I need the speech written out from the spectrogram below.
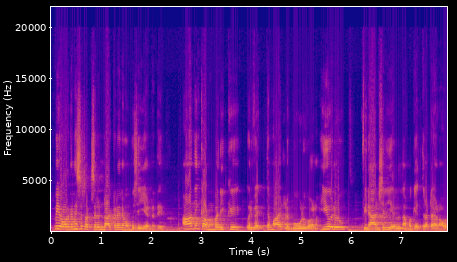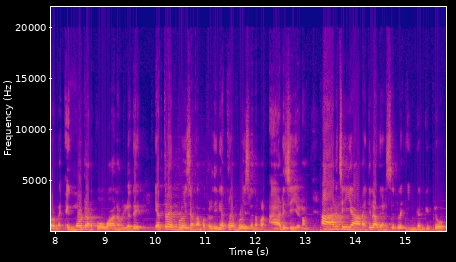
അപ്പോൾ ഈ ഓർഗനൈസേഷൻ സ്ട്രക്ചർ ഉണ്ടാക്കുന്നതിന് മുമ്പ് ചെയ്യേണ്ടത് ആദ്യം കമ്പനിക്ക് ഒരു വ്യക്തമായിട്ടുള്ള ഗോൾ വേണം. ഈ ഒരു ഫിനാൻഷ്യൽ ഇയറിൽ നമുക്ക് എത്ര ടേൺ ഓവർ ആണ് എങ്ങോട്ടാണ് പോകാനുള്ളത് എത്ര എംപ്ലോയീസാണ് നമുക്കുള്ളത്? ഇനി എത്ര എംപ്ലോയീസിനെ നമ്മൾ ആഡ് ചെയ്യണം? ആ ആഡ് ചെയ്യുകയാണെങ്കിൽ അതിനനുസരിച്ചുള്ള ഇൻകം കിട്ടുമോ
